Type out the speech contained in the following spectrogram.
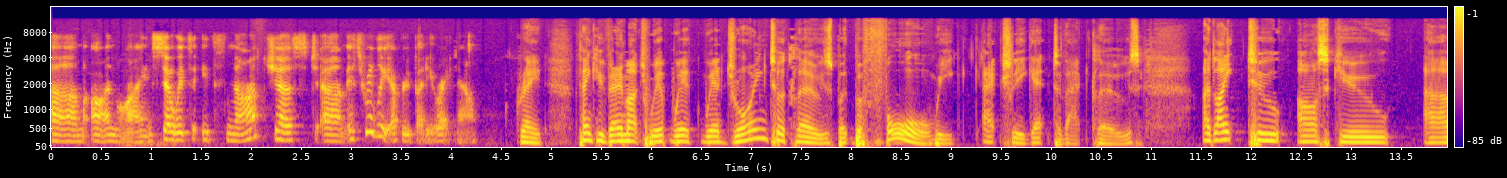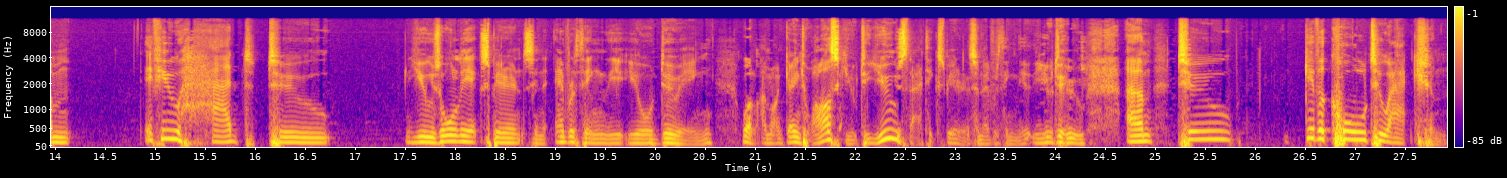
um, online. So it's, it's not just, um, it's really everybody right now. Great. Thank you very much. We're, we're, we're drawing to a close, but before we actually get to that close, I'd like to ask you um, if you had to use all the experience in everything that you're doing, well, I'm going to ask you to use that experience in everything that you do, um, to give a call to action.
